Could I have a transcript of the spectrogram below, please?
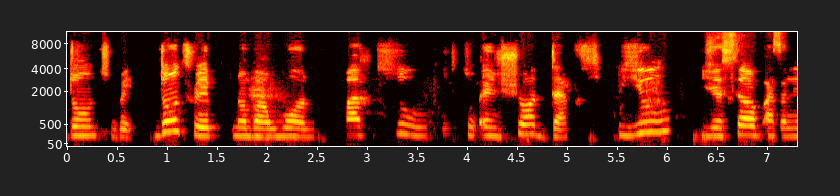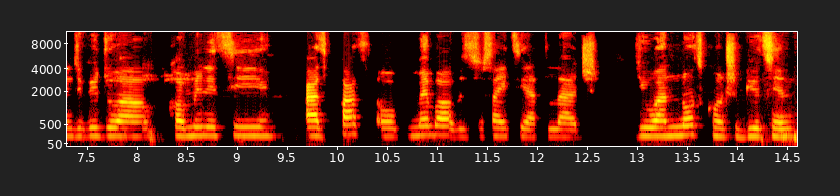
don't rape. Don't rape, number one. Number two, to ensure that you yourself as an individual, community, as part of member of the society at large, you are not contributing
